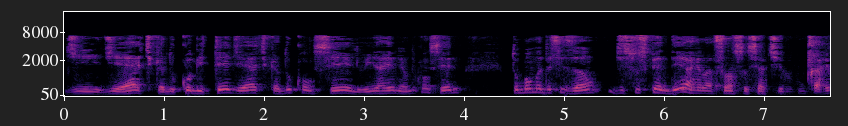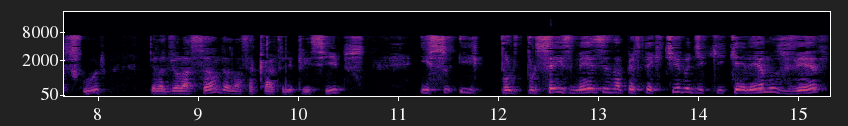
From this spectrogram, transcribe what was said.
de, de ética, do Comitê de Ética do Conselho e a reunião do Conselho, tomou uma decisão de suspender a relação associativa com o Carrefour pela violação da nossa Carta de Princípios, isso, e por, por seis meses na perspectiva de que queremos ver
